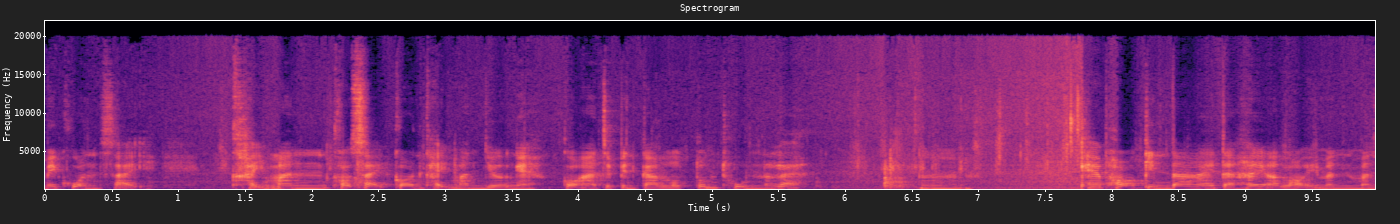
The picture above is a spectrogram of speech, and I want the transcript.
ไม่ควรใส่ ไขมันเขาใส่ก้อนไขมันเยอะไง ก็อาจจะเป็นการลดต้นทุนนั่นแหละ อืม แค่พอกินได้แต่ให้อร่อยมันมัน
